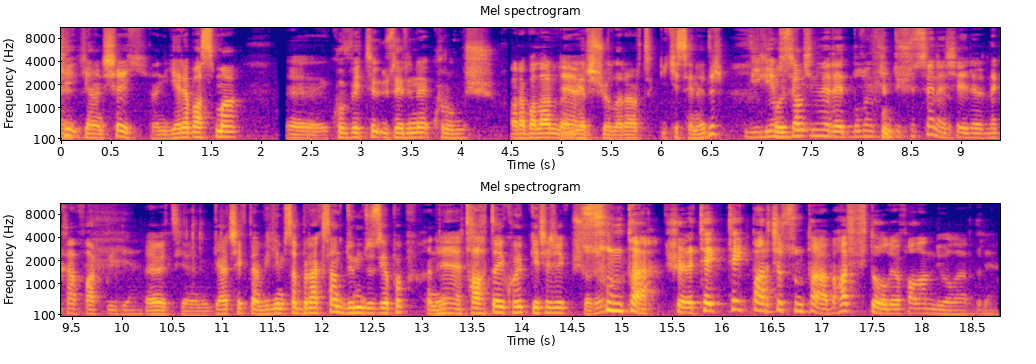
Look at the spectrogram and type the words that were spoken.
ki Evet. yani şey hani yere basma e, kuvveti üzerine kurulmuş arabalarla Evet. yarışıyorlar artık iki senedir. Williams'ınkini ve Red Bull'unkini düşünsene şeyler ne kadar farklıydı yani. Evet yani gerçekten Williams'a bıraksan dümdüz yapıp hani Evet. tahtayı koyup geçecekmiş oraya. Sunta. Şöyle tek tek parça sunta abi. Hafif de oluyor falan diyorlardır yani.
